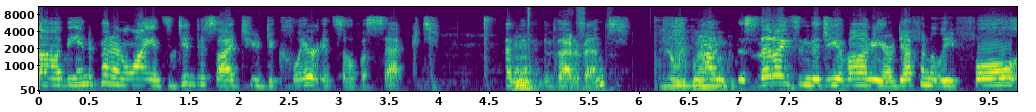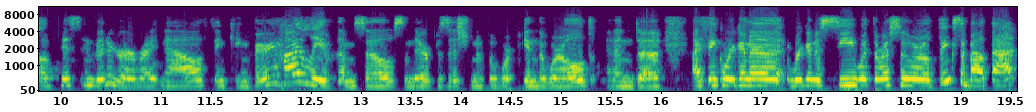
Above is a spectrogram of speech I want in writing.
uh, the Independent Alliance did decide to declare itself a sect at mm, the end of that excellent. event. Yeah, we blame and the Setites and the Giovanni are definitely full of piss and vinegar right now, thinking very highly of themselves and their position of the wor- in the world. And uh, I think we're gonna we're gonna see what the rest of the world thinks about that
